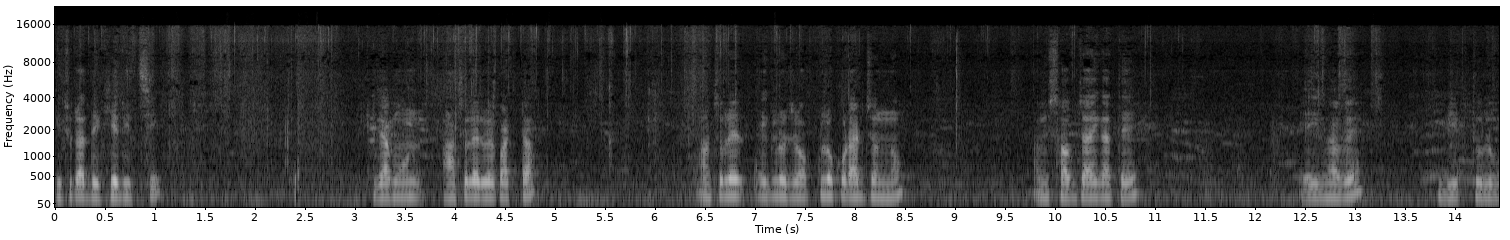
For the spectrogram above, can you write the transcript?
কিছুটা দেখিয়ে দিচ্ছি। যেমন আঁচলের ব্যাপারটা। আঁচলের এগুলো রকগুলো করার জন্য আমি সব জায়গাতে এইভাবে বিট তুলব।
